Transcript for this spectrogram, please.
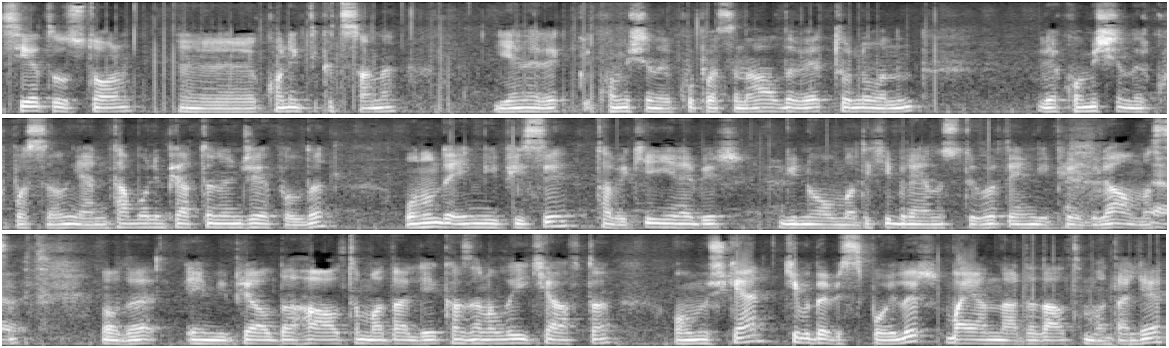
Seattle Storm e, Connecticut Sun'ı yenerek Commissioner kupasını aldı ve turnuvanın ve Commissioner kupasının yani tam olimpiyattan önce yapıldı. Onun da MVP'si tabii ki yine bir günü olmadı ki Brian Stewart MVP ödülü almasın. O da MVP aldı. Daha altın madalyayı kazanalı iki hafta olmuşken ki bu da bir spoiler. Bayanlarda da altın madalya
